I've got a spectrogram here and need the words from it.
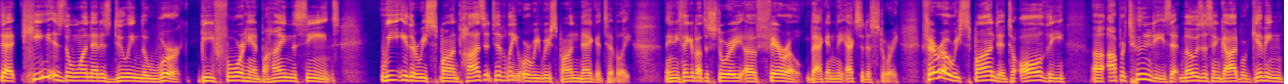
that he is the one that is doing the work beforehand, behind the scenes we either respond positively or we respond negatively. And you think about the story of Pharaoh back in the Exodus story. Pharaoh responded to all the uh, opportunities that Moses and God were giving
